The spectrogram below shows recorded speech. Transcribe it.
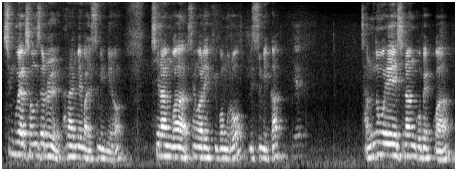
친구약 성서를 하나님의 말씀이며 신앙과 생활의 규범으로 믿습니까? 예. 장로회의 신앙 고백과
